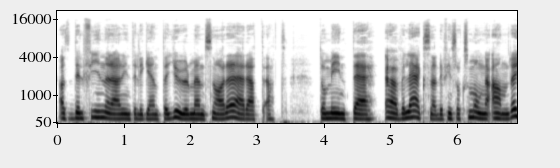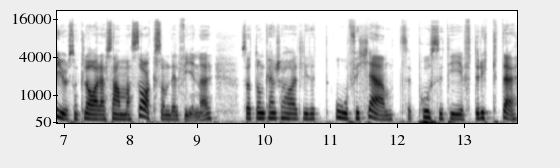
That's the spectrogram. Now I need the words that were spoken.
Att delfiner är intelligenta djur men snarare är det att, att de är inte överlägsna. Det finns också många andra djur som klarar samma sak som delfiner. Så att de kanske har ett litet oförtjänt positivt rykte.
